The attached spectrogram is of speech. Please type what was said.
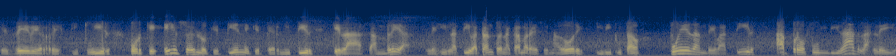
se debe restituir, porque eso es lo que tiene que permitir que la Asamblea Legislativa, tanto en la Cámara de Senadores y Diputados, puedan debatir a profundidad las leyes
